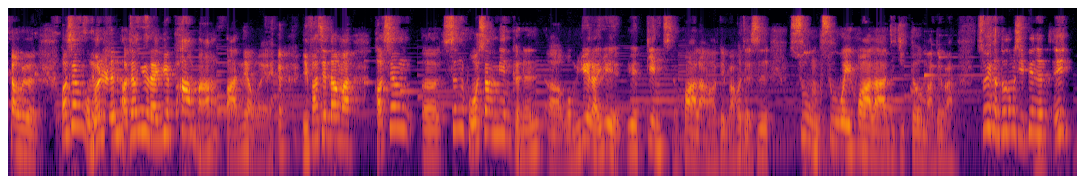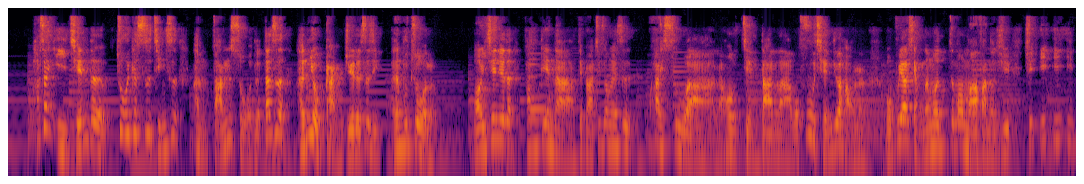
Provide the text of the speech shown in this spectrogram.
调的。好像我们人好像越来越怕麻烦了，哎，你发现到吗？好像呃，生活上面可能呃，我们越来越越电子化了啊，对吧？或者是数数位化啦，digital 嘛，对吧？所以很多东西变成哎，好像以前的做一个事情是很繁琐的，但是很有感觉的事情，好像不做了。哦，以前觉得方便呐，对吧？最重要是快速啊，然后简单啦，我付钱就好了，我不要想那么这么麻烦的去去一一一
